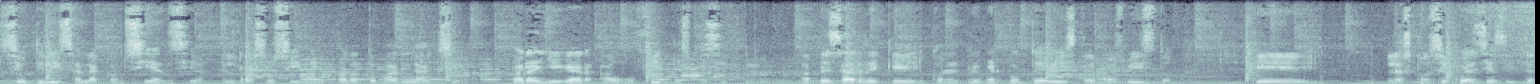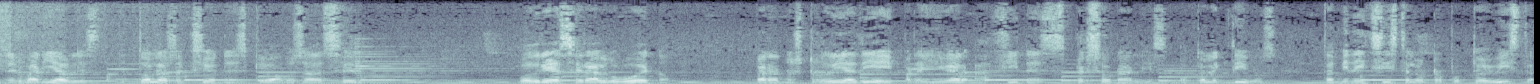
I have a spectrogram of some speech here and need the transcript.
se utiliza la conciencia, el raciocinio para tomar la acción, para llegar a un fin específico. A pesar de que con el primer punto de vista hemos visto que las consecuencias y tener variables de todas las acciones que vamos a hacer podría ser algo bueno para nuestro día a día y para llegar a fines personales o colectivos, también existe el otro punto de vista,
